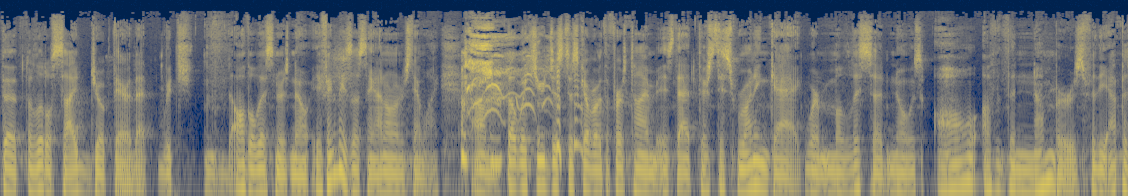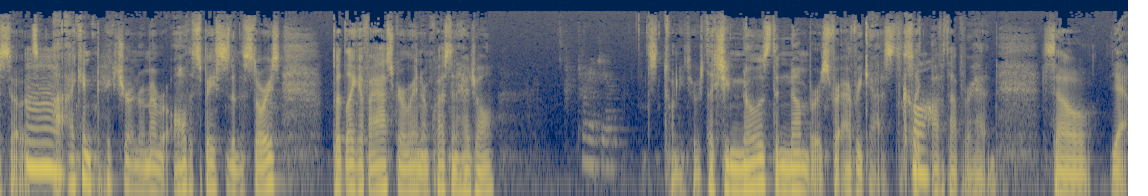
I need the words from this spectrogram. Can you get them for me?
The the little side joke there that which all the listeners know. If anybody's listening, I don't understand why. Um, but what you just discovered the first time is that there's this running gag where Melissa knows all of the numbers for the episodes. Mm. I, I can picture and remember all the spaces of the stories. But like if I ask her a random question, Hedgehog, 22. It's 22. Like she knows the numbers for every guest. It's Cool. like off the top of her head. So, yeah.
